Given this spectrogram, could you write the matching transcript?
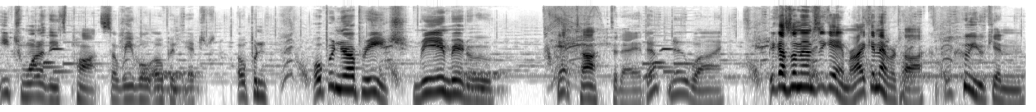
each one of these pots, so we will open it. Open, open your upper each. Can't talk today. I don't know why. Because I'm MC Gamer. I can never talk. Who you kidding?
